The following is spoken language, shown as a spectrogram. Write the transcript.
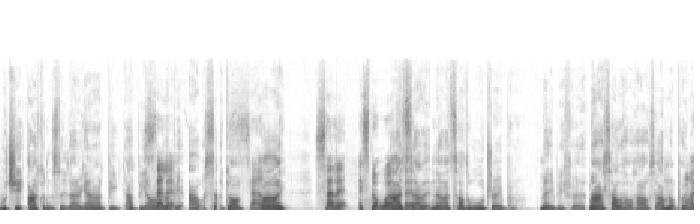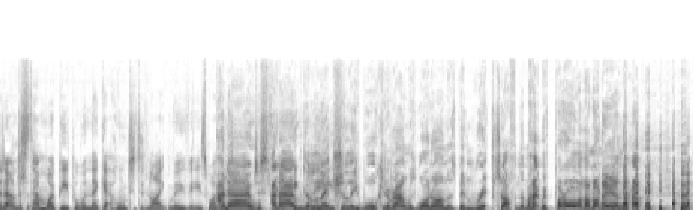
Would she? I couldn't sleep there again. I'd be. I'd be out Sell I'd be outside. Gone. Sell Bye. Sell it. It's not worth I'd it. sell it. No, I'd sell the wardrobe. Maybe for. No, I'd sell the whole house. I'm not putting. I don't with that shit. understand why people, when they get haunted in like movies, why they I know, just I know. They're leave. literally walking around with one arm that's been ripped off, and they're like, "We've put all of our money in that.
